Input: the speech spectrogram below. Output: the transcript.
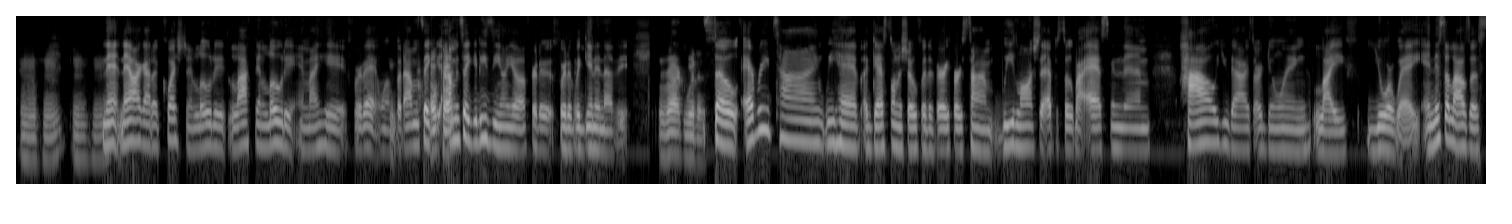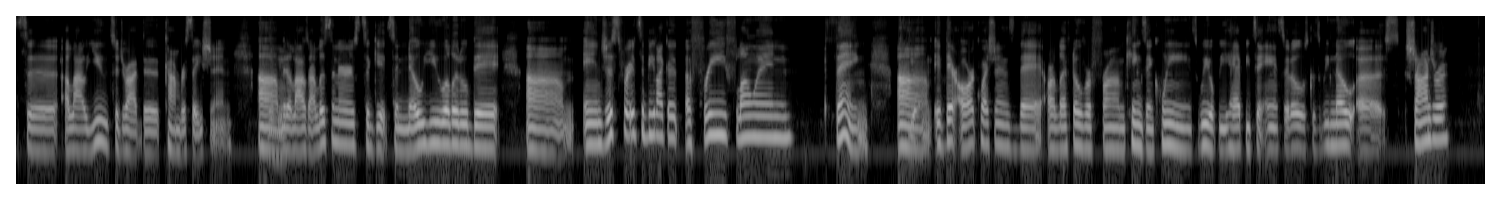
Mm-hmm, mm-hmm. Now, now I got a question loaded, locked and loaded in my head for that one. But I'm gonna take it, I'm gonna take it easy on y'all for the for the beginning of it. Rock with us. So every time we have a guest on the show for the very first time, we launch the episode by asking them how you guys are doing life your way. And this allows us to allow you to drive the conversation. Um, Mhm. It allows our listeners to get to know you a little bit. Um, and just for it to be like a, a free flowing thing. Um, if there are questions that are left over from kings and queens, we'll be happy to answer those because we know uh Chandra,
